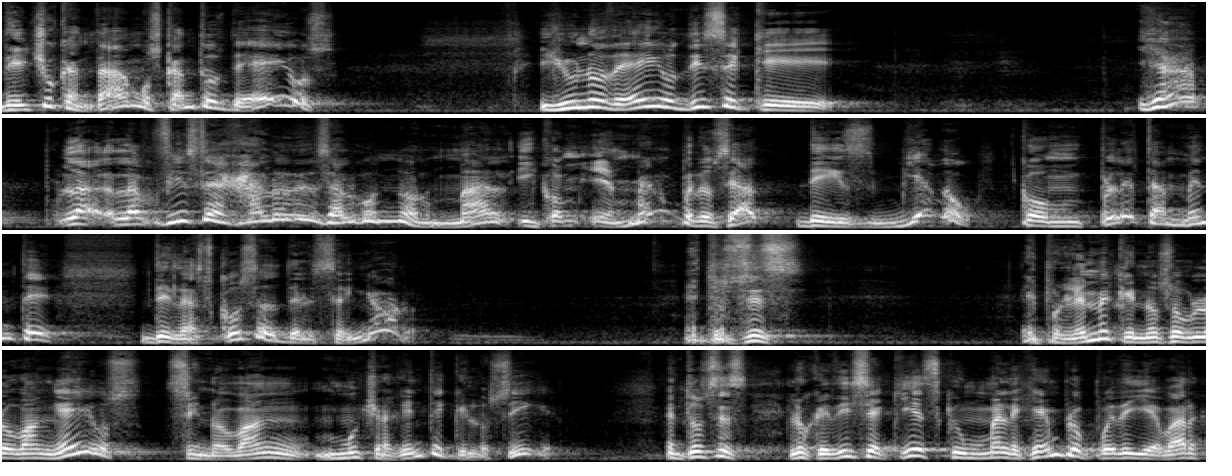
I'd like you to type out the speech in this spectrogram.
de hecho, cantábamos cantos de ellos. Y uno de ellos dice que ya la, fiesta de Halloween es algo normal. Y con, hermano, pero se ha desviado completamente de las cosas del Señor. Entonces, el problema es que no solo van ellos, sino van mucha gente que lo sigue. Entonces, lo que dice aquí es que un mal ejemplo puede llevar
